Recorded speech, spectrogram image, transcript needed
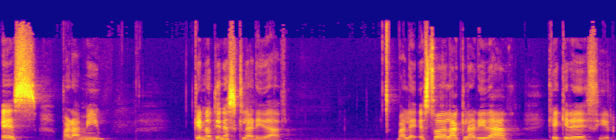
es, para mí, que no tienes claridad. ¿Vale? Esto de la claridad, ¿qué quiere decir?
